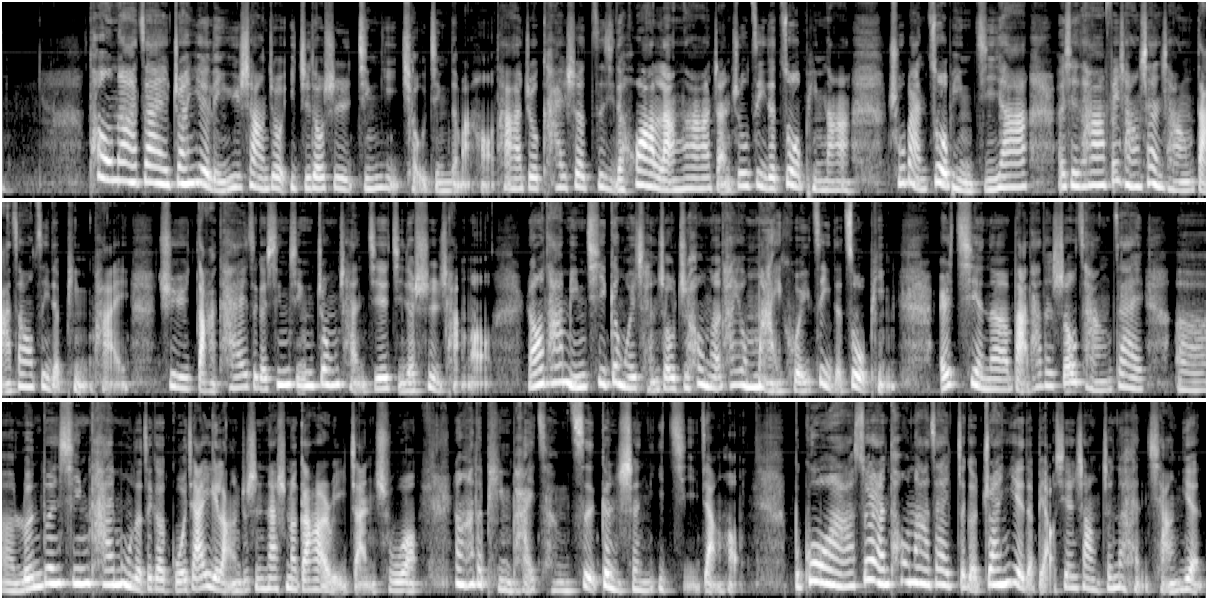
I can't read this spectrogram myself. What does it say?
透纳在专业领域上就一直都是精益求精的嘛，哈，他就开设自己的画廊啊，展出自己的作品啊，出版作品集啊，而且他非常擅长打造自己的品牌，去打开这个新兴中产阶级的市场哦。然后他名气更为成熟之后呢，他又买回自己的作品，而且呢，把他的收藏在呃伦敦新开幕的这个国家艺廊，就是 National Gallery 展出哦，让他的品牌层次更深一。这样哈，不过啊，虽然透纳在这个专业的表现上真的很抢眼，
